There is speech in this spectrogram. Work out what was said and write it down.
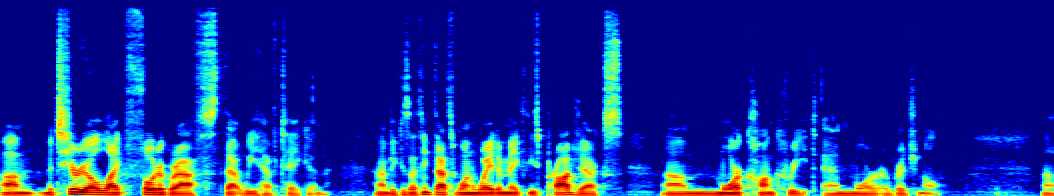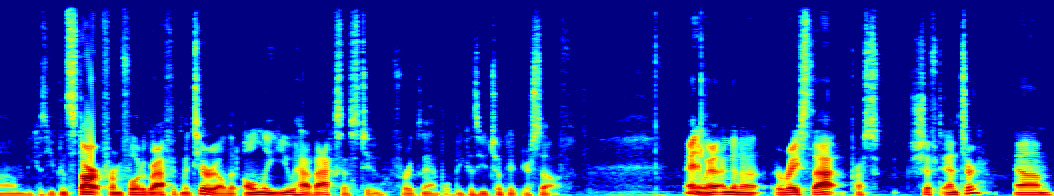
um, material like photographs that we have taken. Uh, because I think that's one way to make these projects um, more concrete and more original um, because you can start from photographic material that only you have access to, for example, because you took it yourself. Anyway, I'm going to erase that, press Shift Enter. Um,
